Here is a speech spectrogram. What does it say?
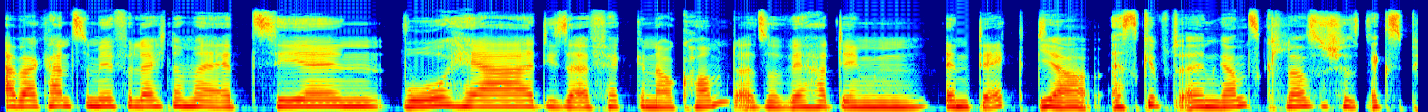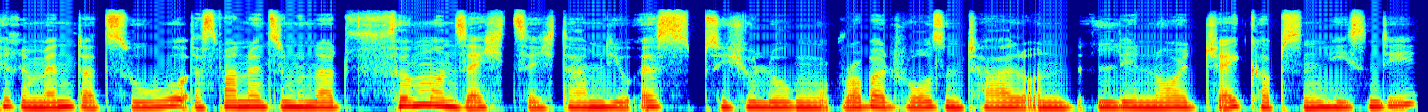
Aber kannst du mir vielleicht nochmal erzählen, woher dieser Effekt genau kommt? Also wer hat den entdeckt? Ja, es gibt ein ganz klassisches Experiment dazu. Das war 1965. Da haben die US-Psychologen Robert Rosenthal und Lenore Jacobson, hießen die,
